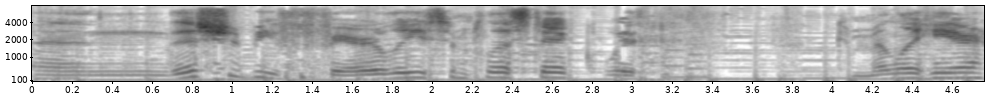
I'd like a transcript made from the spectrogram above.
And this should be fairly simplistic with Carmilla here.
